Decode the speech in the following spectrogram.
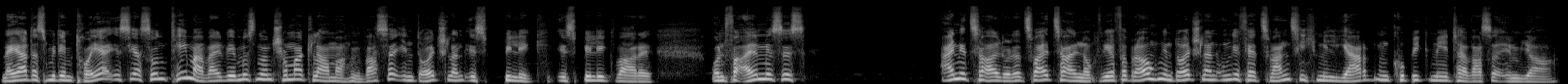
Naja, das mit dem teuer ist ja so ein Thema, weil wir müssen uns schon mal klar machen, Wasser in Deutschland ist billig, ist Billigware. Und vor allem ist es, eine Zahl oder zwei Zahlen noch. Wir verbrauchen in Deutschland ungefähr 20 Milliarden Kubikmeter Wasser im Jahr.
